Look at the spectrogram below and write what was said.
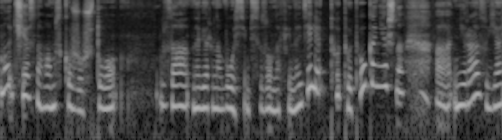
Но честно вам скажу, что за, наверное, 8 сезонов виноделия, ту-ту-ту, конечно, а, ни разу я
